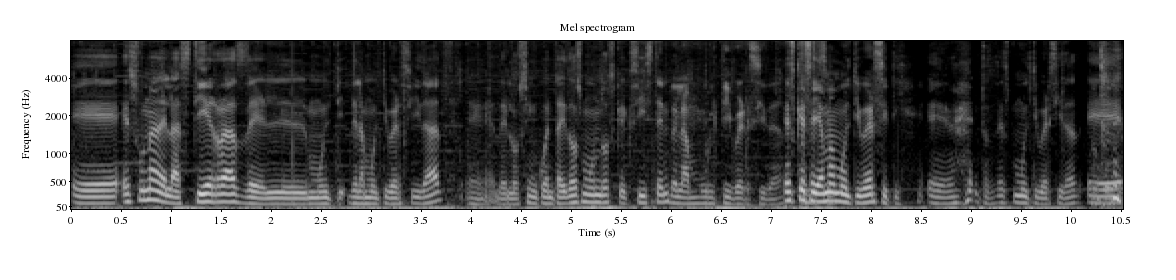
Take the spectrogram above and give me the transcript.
eh, es una de las tierras del multi- de la multiversidad, eh, de los 52 mundos que existen. De la multiversidad. Es que se llama Multiversity, eh, entonces multiversidad. Eh,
